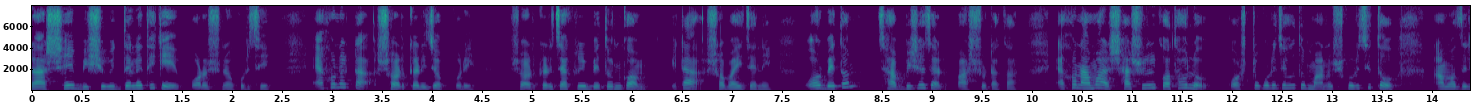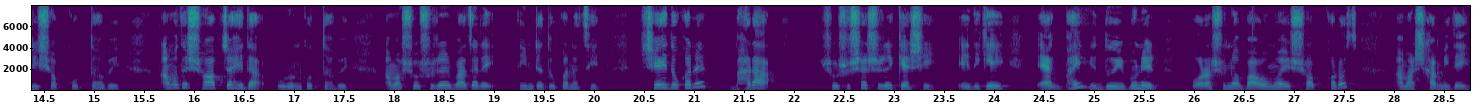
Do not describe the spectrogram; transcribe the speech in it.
রাজশাহী বিশ্ববিদ্যালয় থেকে পড়াশোনা করেছে। এখন একটা সরকারি জব করে। সরকারি চাকরির বেতন কম, এটা সবাই জানে। ওর বেতন ছাব্বিশ হাজার পাঁচশো টাকা। এখন আমার শাশুড়ির কথা হলো, কষ্ট করে যেহেতু মানুষ করেছি তো, আমাদেরই সব করতে হবে। আমাদের সব চাহিদা পূরণ করতে হবে। আমার শ্বশুরের বাজারে তিনটে দোকান আছে। সেই দোকানের ভাড়া শ্বশুর শাশুড়ির ক্যাশে। এদিকে এক ভাই, দুই বোনের পড়াশোনা বাবা মায়ের সব খরচ আমার স্বামী দেয়।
